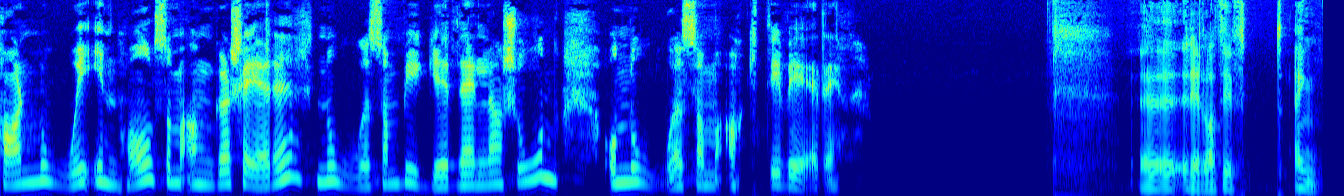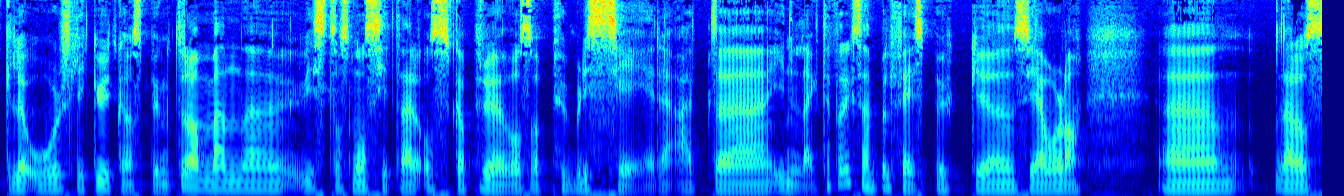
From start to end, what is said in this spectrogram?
har noe innhold som engasjerer, noe som bygger relasjon, og noe som aktiverer. Eh, relativt enkle ord slik i utgangspunktet, da, men uh, hvis vi nå sitter her og skal prøve oss å publisere et uh, innlegg til f.eks. Facebook-sida vår, da, der oss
